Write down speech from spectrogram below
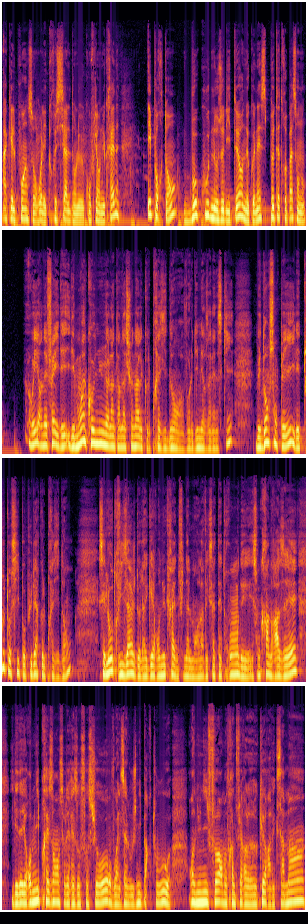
à quel point son rôle est crucial dans le conflit en Ukraine. Et pourtant, beaucoup de nos auditeurs ne connaissent peut-être pas son nom. Oui, en effet, il est, moins connu à l'international que le président Volodymyr Zelensky, mais dans son pays, il est tout aussi populaire que le président. C'est l'autre visage de la guerre en Ukraine, finalement, avec sa tête ronde et son crâne rasé. Il est d'ailleurs omniprésent sur les réseaux sociaux. On voit Zaloujny partout, en uniforme, en train de faire le cœur avec sa main.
